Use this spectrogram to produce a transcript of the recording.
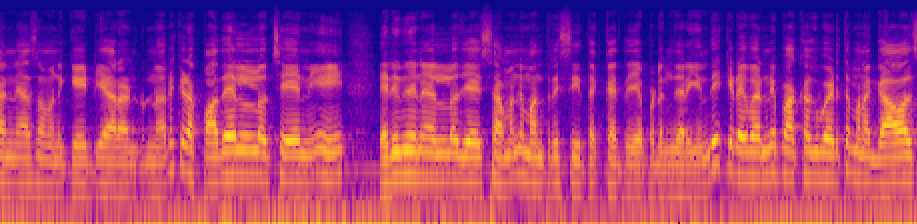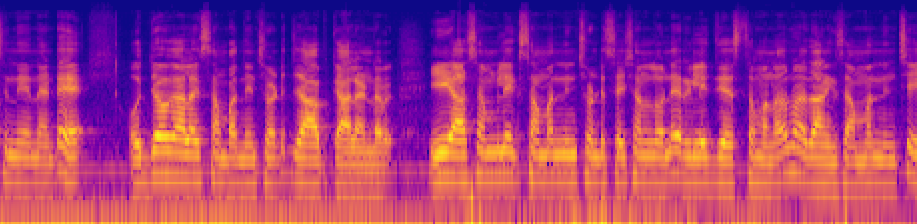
సన్యాసం అని కేటీఆర్ అంటున్నారు. ఇక్కడ పదేళ్ళలో చేయని ఎనిమిది నెలల్లో చేశామని మంత్రి సీతక్క అయితే చెప్పడం జరిగింది. ఇక్కడ ఇవన్నీ పక్కకు పెడితే మనకు కావాల్సింది ఏంటంటే ఉద్యోగాలకు సంబంధించినటువంటి జాబ్ క్యాలెండర్. ఈ అసెంబ్లీకి సంబంధించిన సెషన్లోనే రిలీజ్ చేస్తామన్నారు. దానికి సంబంధించి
